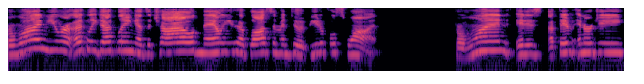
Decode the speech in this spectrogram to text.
For one, you were ugly duckling as a child. Now you have blossomed into a beautiful swan. For one, it is a fem energy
